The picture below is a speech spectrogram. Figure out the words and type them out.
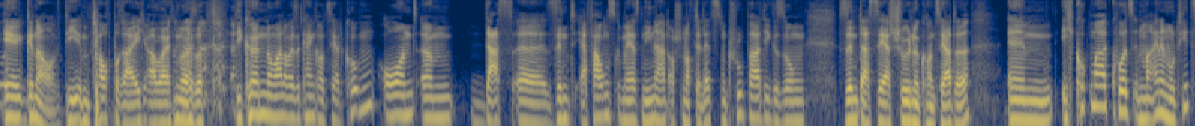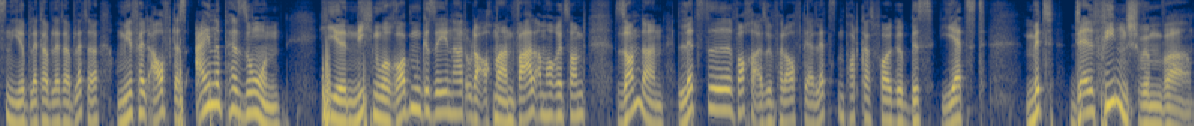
äh, genau, die im Tauchbereich arbeiten oder so, die können normalerweise kein Konzert gucken und ähm, das äh, sind erfahrungsgemäß, Nina hat auch schon auf der letzten Crewparty gesungen, sind das sehr schöne Konzerte. Ähm, ich guck mal kurz in meine Notizen hier, Blätter, Blätter, Blätter, und mir fällt auf, dass eine Person hier nicht nur Robben gesehen hat oder auch mal einen Wal am Horizont, sondern letzte Woche, also im Verlauf der letzten Podcast-Folge bis jetzt, mit Delfinen schwimmen war.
